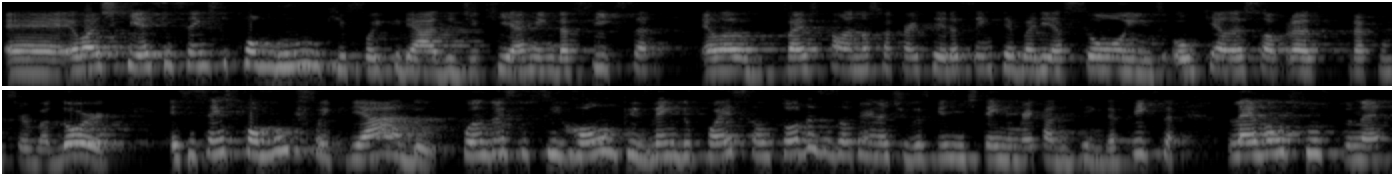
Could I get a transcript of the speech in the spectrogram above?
é, eu acho que esse senso comum que foi criado de que a renda fixa ela vai ficar lá na sua carteira sem ter variações, ou que ela é só para conservador, esse senso comum que foi criado, quando isso se rompe vendo quais são todas as alternativas que a gente tem no mercado de renda fixa, leva um susto, né?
